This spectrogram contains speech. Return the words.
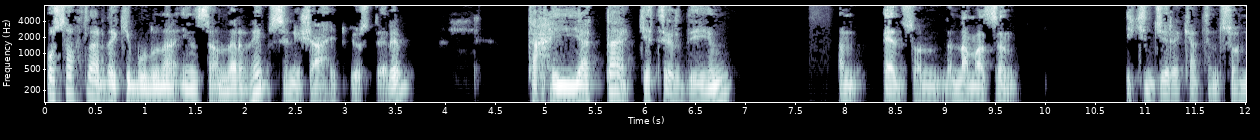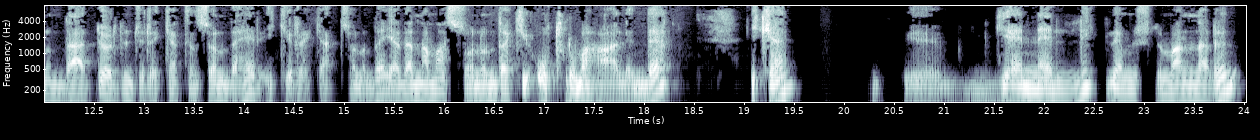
o saflardaki bulunan insanların hepsini şahit gösterip tahiyyatta getirdiğim en sonunda namazın ikinci rekatın sonunda, dördüncü rekatın sonunda, her iki rekat sonunda ya da namaz sonundaki oturma halinde iken e, genellikle Müslümanların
